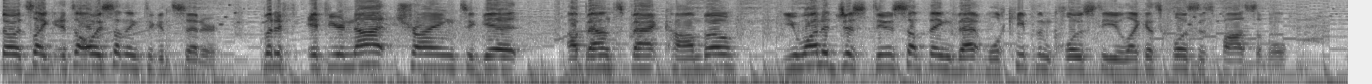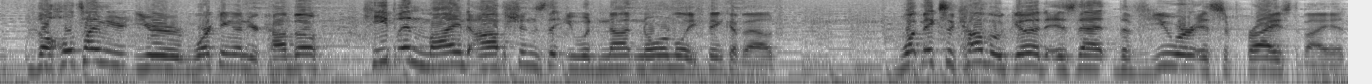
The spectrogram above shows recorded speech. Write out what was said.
So it's like, it's always something to consider. But if, if you're not trying to get a bounce back combo, you want to just do something that will keep them close to you, like as close as possible the whole time you're, you're working on your combo, keep in mind options that you would not normally think about. What makes a combo good is that the viewer is surprised by it.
